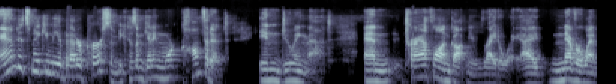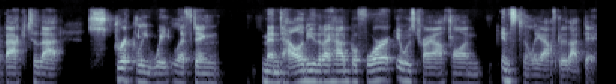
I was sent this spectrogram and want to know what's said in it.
And it's making me a better person because I'm getting more confident in doing that. And triathlon got me right away. I never went back to that strictly weightlifting mentality that I had before, it was triathlon instantly after that day.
